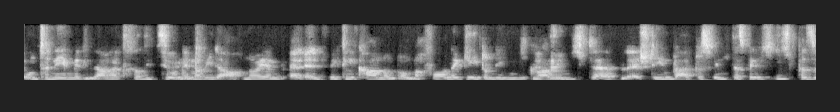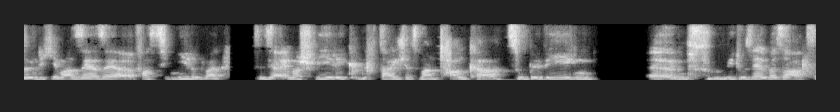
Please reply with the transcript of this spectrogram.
Unternehmen mit langer Tradition immer wieder auch neu äh, entwickeln kann und, und nach vorne geht und irgendwie quasi mhm. nicht äh, stehen bleibt. Das finde ich, das finde ich, ich persönlich immer sehr, sehr faszinierend, weil es ist ja immer schwierig, sage ich jetzt mal, einen Tanker zu bewegen, ähm, wie du selber sagst,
